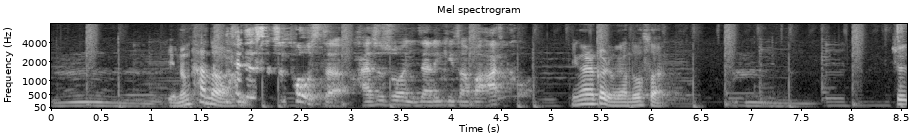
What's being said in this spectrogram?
嗯，也能看到。这个是 post 还是说你在 LinkedIn 上发 article？应该是各种各样都算。这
